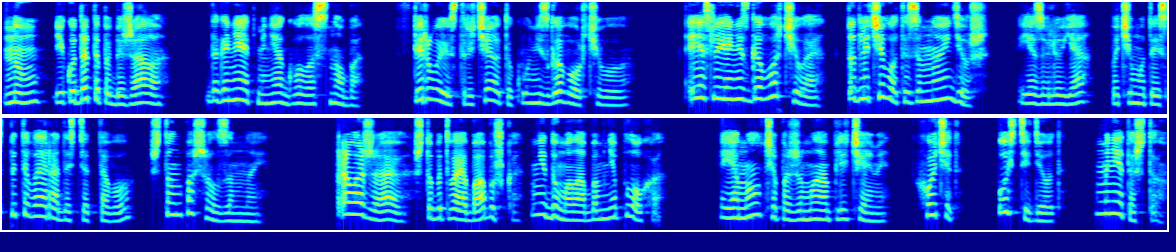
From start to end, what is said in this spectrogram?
«Ну, и куда ты побежала?» Догоняет меня голос сноба. Впервые встречаю такую несговорчивую. «Если я несговорчивая, то для чего ты за мной идешь? Язвлю я, почему-то испытывая радость от того, что он пошел за мной. «Провожаю, чтобы твоя бабушка не думала обо мне плохо», я молча пожимаю плечами. Хочет? Пусть идет. Мне-то что?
